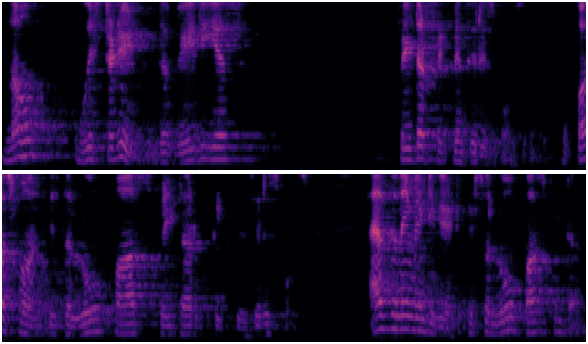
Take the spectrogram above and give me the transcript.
Now we studied the various filter frequency response. The first one is the low pass filter frequency response. As the name indicates, it's a low pass filter.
